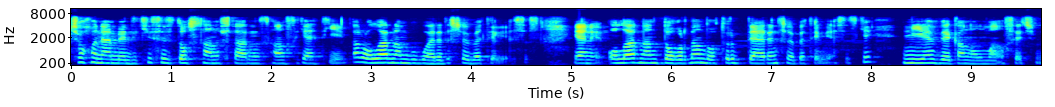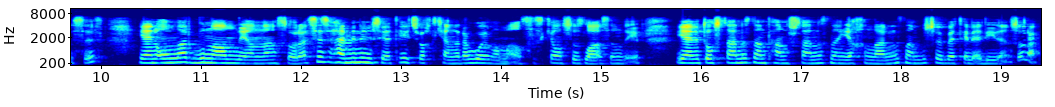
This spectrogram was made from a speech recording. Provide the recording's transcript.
çox əhəmiylidir ki, siz dost tanışlarınız hansı ki ət yeyirlər, onlarla bu barədə söhbət eləyəsiniz. Yəni onlarla doğrudan da oturub dərin söhbət eləyəsiniz ki, niyə vegan olmağı seçmisiniz? Yəni onlar bunu anlayandan sonra siz həmin ünsiyyəti heç vaxt kənara qoymamalısınız ki, onsuz lazım deyil. Yəni dostlarınızla, tanışlarınızla, yaxınlarınızla bu söhbət elədikdən sonra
